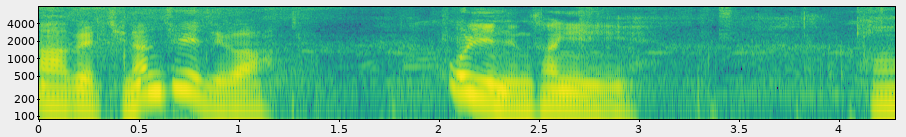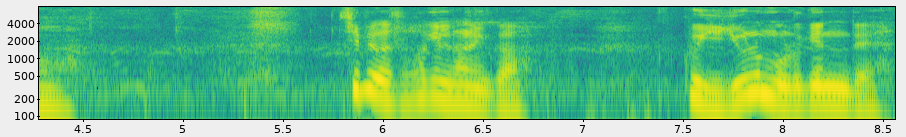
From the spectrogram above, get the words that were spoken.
아, 그래. 지난주에 제가 올린 영상이, 아, 집에 가서 확인을 하니까 그 이유는 모르겠는데,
